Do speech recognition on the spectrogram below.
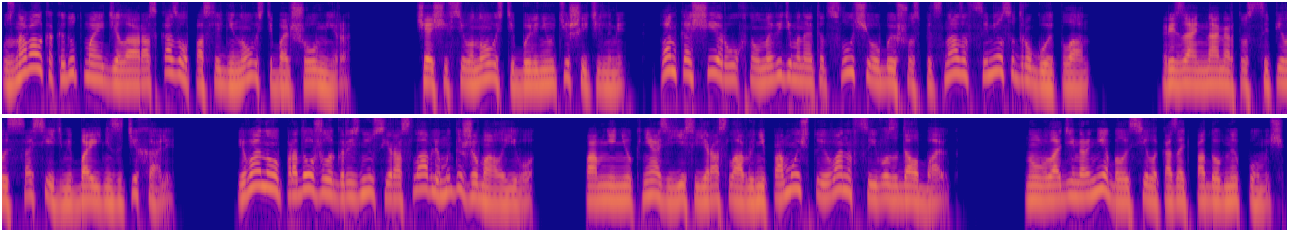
Узнавал, как идут мои дела, а рассказывал последние новости большого мира. Чаще всего новости были неутешительными – План Кощея рухнул, но, видимо, на этот случай у бывшего спецназовца имелся другой план. Рязань намертво сцепилась с соседями, бои не затихали. Иванова продолжила грызню с Ярославлем и дожимала его. По мнению князя, если Ярославлю не помочь, то ивановцы его задолбают. Но у Владимира не было сил оказать подобную помощь.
